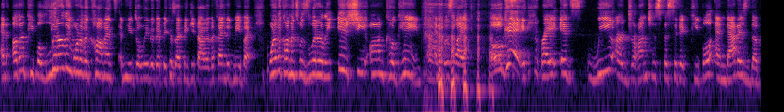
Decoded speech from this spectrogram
and other people, literally, one of the comments, and he deleted it because I think he thought it offended me. But one of the comments was literally, "Is she on cocaine?" And it was like, "Okay, right." It's we are drawn to specific people, and that is the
